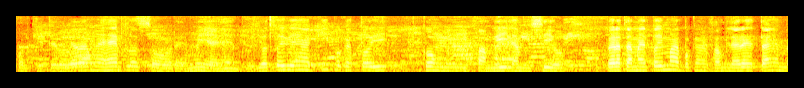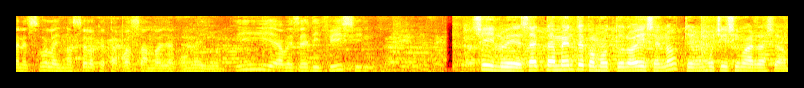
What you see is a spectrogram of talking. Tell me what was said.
porque te voy a dar un ejemplo sobre mi ejemplo. Yo estoy bien aquí porque estoy con mi familia, mis hijos, pero también estoy mal porque mis familiares están en Venezuela y no sé lo que está pasando allá con ellos. Y a veces es difícil. Sí, Luis, exactamente como tú lo dices, ¿no? Tienes muchísima razón.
